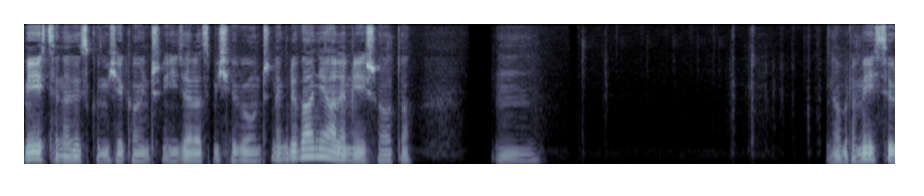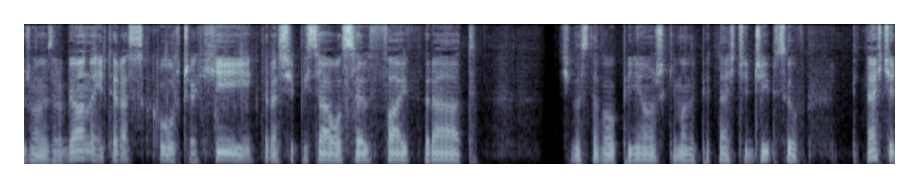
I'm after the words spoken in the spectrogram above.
miejsce na dysku mi się kończy i zaraz mi się wyłączy nagrywanie, ale mniejsza o to. Mm. Dobra, miejsce już mamy zrobione i teraz kurczę, hi, teraz się pisało self 5 rad. Się dostawało pieniążki, mamy 15 jeepsów. 15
